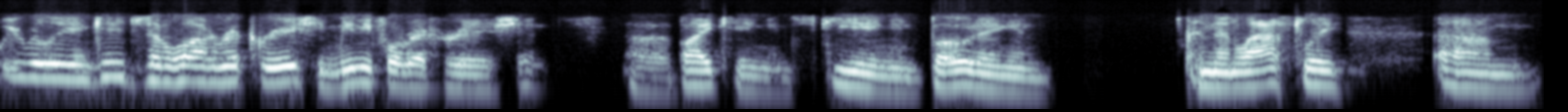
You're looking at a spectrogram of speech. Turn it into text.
we really engaged in a lot of recreation, meaningful recreation, uh, biking and skiing and boating. And, and then lastly, um,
